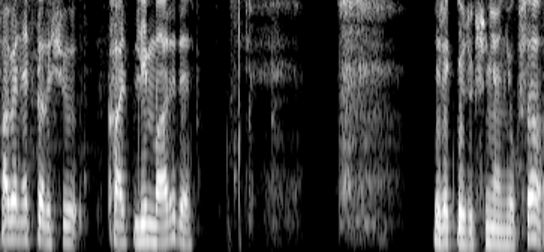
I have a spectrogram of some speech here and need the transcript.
Ha ben Edgar'ı şu kalpliyim bari de. Direkt gözüksün yani yoksa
